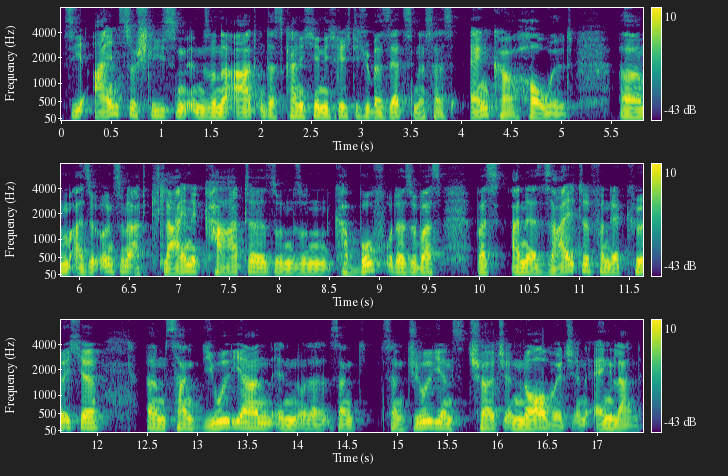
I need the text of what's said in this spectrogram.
sie einzuschließen in so eine Art, und das kann ich hier nicht richtig übersetzen, das heißt Anchor Hold. Ähm, also irgendeine Art kleine Karte, so, so ein Kabuff oder sowas, was an der Seite von der Kirche ähm, St. Julian in oder St. St. Julian's Church in Norwich in England.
